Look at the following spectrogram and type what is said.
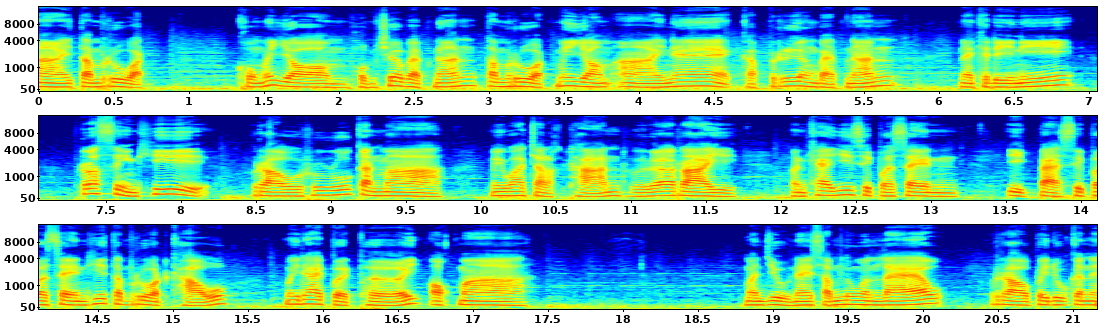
อายตำรวจ คงไม่ยอม ผมเชื่อแบบนั้นตำรวจไม่ยอมอายแน่กับเรื่องแบบนั้น ในคดีนี้ เพราะสิ่งที่เรารู้กันมา ไม่ว่าจะหลักฐานหรืออะไร มันแค่ 20%อีก 80%ที่ตำรวจเขาไม่ได้เปิดเผยออกมา มันอยู่ในสำนวนแล้ว เราไปดูกันใน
